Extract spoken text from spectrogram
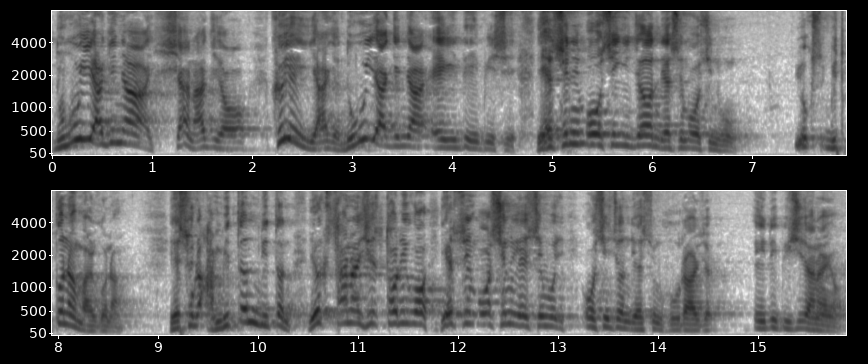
누구 이야기냐 희한하지요. 그의 이야기 누구 이야기냐 A D B C 예수님 오시기 전 예수님 오신 후 믿거나 말거나 예수를 안 믿든 믿든 역사는 history고 예수님 오신 후 예수님 오시 전 예수님 후라 B C잖아요.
